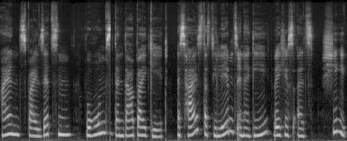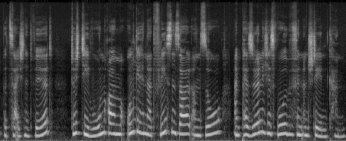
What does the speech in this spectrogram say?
ein, zwei Sätzen, worum es denn dabei geht. Es heißt, dass die Lebensenergie, welches als Qi bezeichnet wird, durch die Wohnräume ungehindert fließen soll und so ein persönliches Wohlbefinden entstehen kann.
